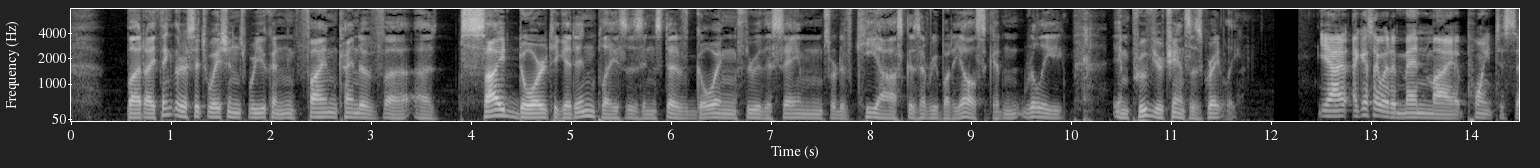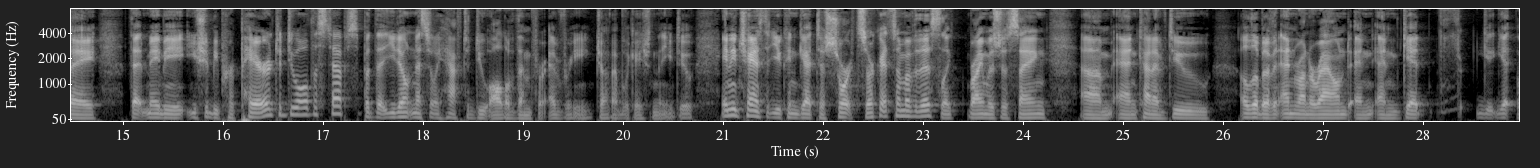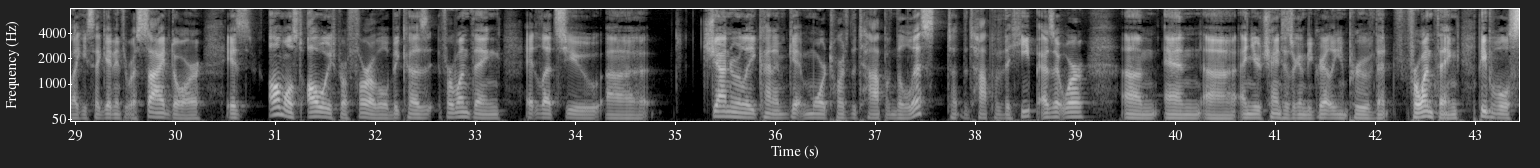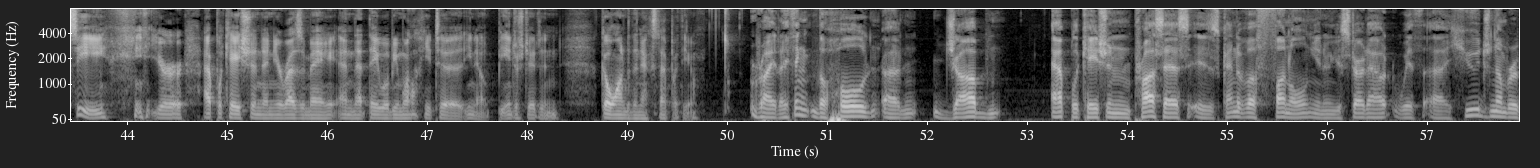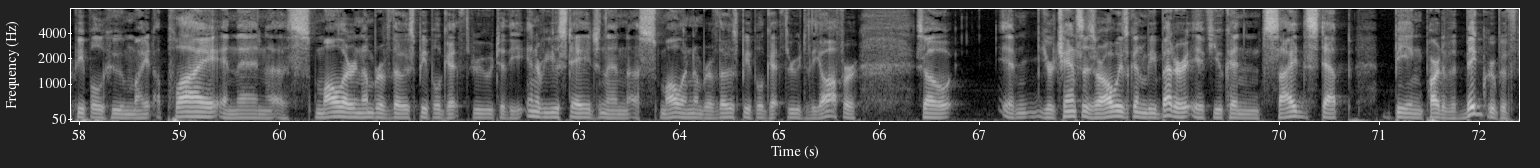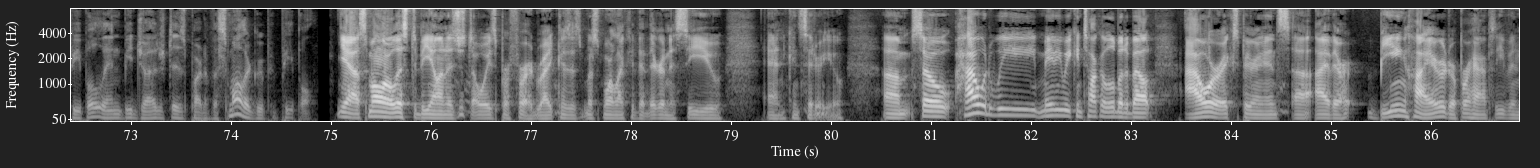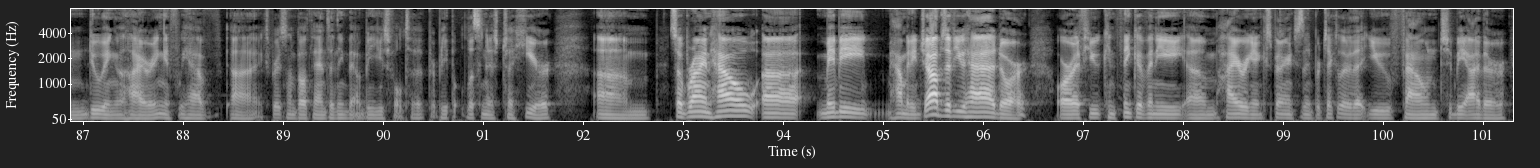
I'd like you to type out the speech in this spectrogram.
But I think there are situations where you can find kind of a, a side door to get in places instead of going through the same sort of kiosk as everybody else. Can really improve your chances greatly. Yeah, I guess I would amend my point to say that maybe you should be prepared to do all the steps, but that you don't necessarily have to do all of them for every job application that you do. Any chance that you can get to short circuit some of this, like Brian was just saying, um, and kind of do a little bit of an end run around and and get get like you said getting through a side door is almost always preferable because for one thing it lets you uh, generally kind of get more towards the top of the list, to the top of the heap, as it were, um, and uh, and your chances are going to be greatly improved. That for one thing, people will see your application and your resume, and that they will be more likely to you know be interested and go on to the next step with you. Right. I think the whole uh, job application process is kind of a funnel. You know, you start out with a huge number of people who might apply, and then a smaller number of those people get through to the interview stage, and then a smaller number of those people get through to the offer. So, your chances are always going to be better if you can sidestep being part of a big group of people and be judged as part of a smaller group of people. Yeah, a smaller list to be on is just always preferred, right? Because it's much more likely that they're going to see you and consider you. Um, so, how would we? Maybe we can talk a little bit about our experience, uh, either being hired or perhaps even doing the hiring. If we have uh, experience on both ends, I think that would be useful to for people listeners to hear. Um, so, Brian, how uh, maybe how many jobs have you had, or or if you can think of any um, hiring experiences in particular that you found to be either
